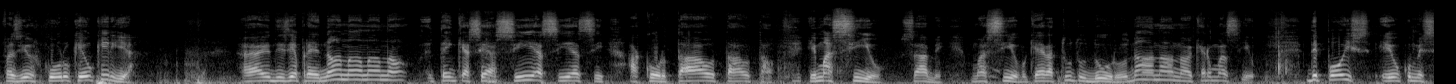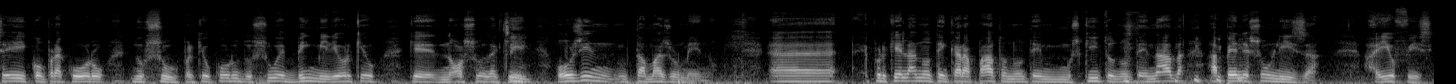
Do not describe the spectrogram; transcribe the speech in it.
fazia os couro que eu queria. Aí eu dizia para ele, não, não, não, não, tem que ser assim, assim, assim, a cor tal, tal, tal. E macio, sabe? Macio, porque era tudo duro. Não, não, não, eu quero macio. Depois eu comecei a comprar couro no sul, porque o couro do sul é bem melhor que o que nosso daqui. Sim. Hoje está mais ou menos. Uh, porque lá não tem carapato, não tem mosquito, não tem nada, a pele é lisa. Aí eu fiz.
